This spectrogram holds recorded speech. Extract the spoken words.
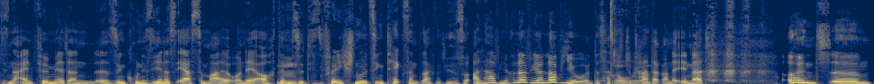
diesen einen Film ja dann äh, synchronisieren das erste Mal und er auch dann mhm. so diesen völlig schnulzigen Text dann sagt, so, so I love you, I love you, I love you und das hat mich oh, total ja. daran erinnert. Und ähm,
